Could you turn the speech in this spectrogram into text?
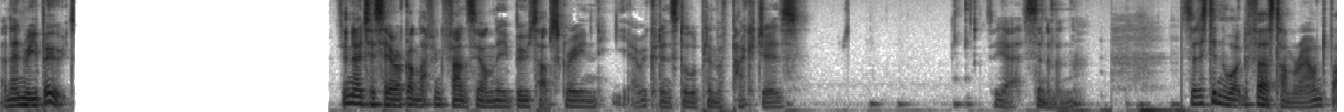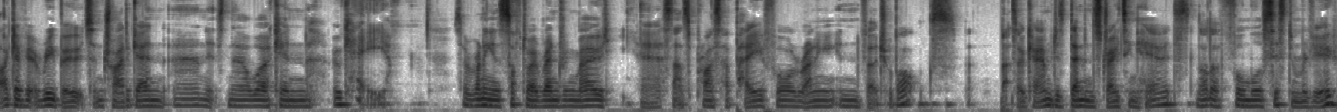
And then reboot. So you notice here I've got nothing fancy on the boot up screen. Yeah, we could install the Plymouth packages. So yeah, cinnamon. So this didn't work the first time around, but I gave it a reboot and tried again, and it's now working okay. So running in software rendering mode, yes, that's the price I pay for running in VirtualBox. That's okay, I'm just demonstrating here, it's not a formal system review.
